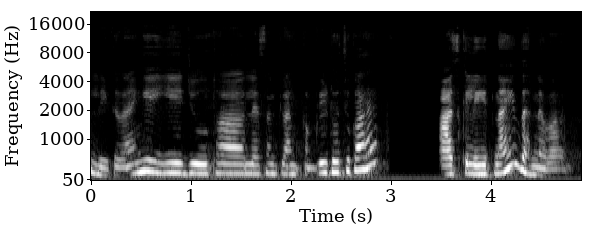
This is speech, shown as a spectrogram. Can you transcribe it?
लेकर आएँगे। ये जो था लेसन प्लान कंप्लीट हो चुका है। आज के लिए इतना ही। धन्यवाद।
